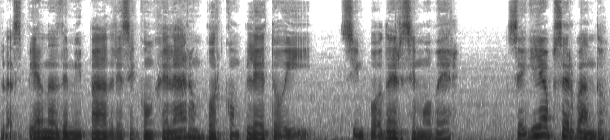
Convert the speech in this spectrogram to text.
Las piernas de mi padre se congelaron por completo y, sin poderse mover, seguía observando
